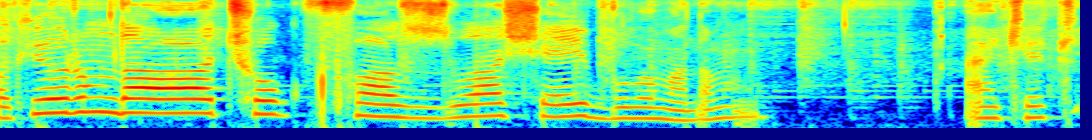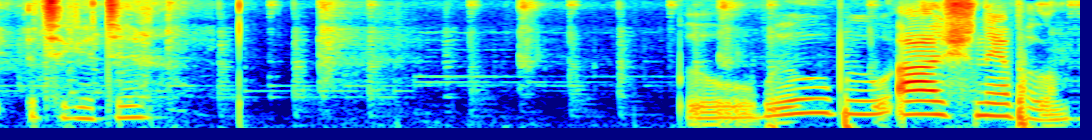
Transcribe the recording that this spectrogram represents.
Bakıyorum da çok fazla şey bulamadım. Erkek etiketi. Bu bu bu. Aa şunu yapalım.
